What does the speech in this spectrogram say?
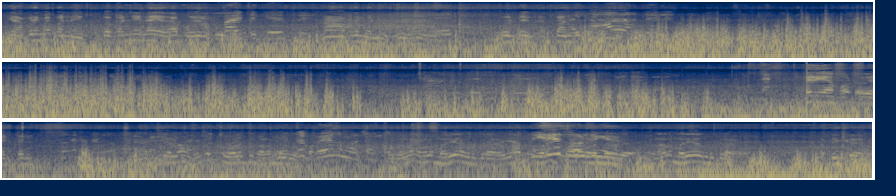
நீ அப்புறமே பண்ணு இப்ப பண்ணினா ஏதாவது போயிருக்கும் அப்பாகிட்ட கேட்டேன் ஆ அப்புறம் பண்ணு ம். ஒரு time உட்காந்து யாரை டெலிட் சரியா போட்டோ எடுத்துரு எல்லாம் உழைச்சு உழைச்சு வளர்ந்தது இது பேச மாட்டேன் அவங்கெல்லாம் எவ்வளவு மரியாதை கொடுக்குறாங்க ஏன்னா அப்படியே உழைப்பால சொல்றீங்க. வளர்ந்தது. அதனால மரியாதை கொடுக்குறாங்க. அப்படிங்கிறாரு.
